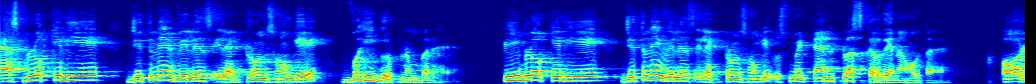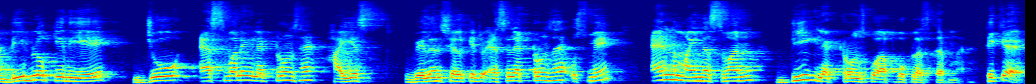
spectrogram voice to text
एस ब्लॉक के लिए जितने वेलेंस इलेक्ट्रॉन्स होंगे, वही ग्रुप नंबर है। पी ब्लॉक के लिए जितने वेलेंस इलेक्ट्रॉन्स होंगे, उसमें टेन प्लस कर देना होता है। और डी ब्लॉक के लिए जो एस वाले इलेक्ट्रॉन्स हैं हाईएस्ट वेलेंस शेल के जो एस इलेक्ट्रॉन्स हैं, उसमें n minus one d electrons को आपको प्लस करना है। ठीक है?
